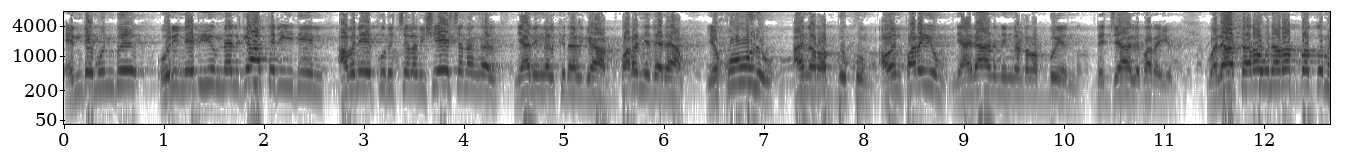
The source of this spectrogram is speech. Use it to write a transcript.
എന്റെ മുൻപ് ഒരു നബിയും നൽകാത്ത രീതിയിൽ അവനെ കുറിച്ചുള്ള വിശേഷണങ്ങൾ ഞാൻ നിങ്ങൾക്ക് നൽകാം. പറഞ്ഞു തരാം. യഹൂലു അന റബ്ബുക്കും. അവൻ പറയും ഞാനാണ് നിങ്ങളുടെ റബ്ബു എന്ന്. ദജ്ജാൽ പറയും. വലാ തറൗന റബ്ബക്കും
